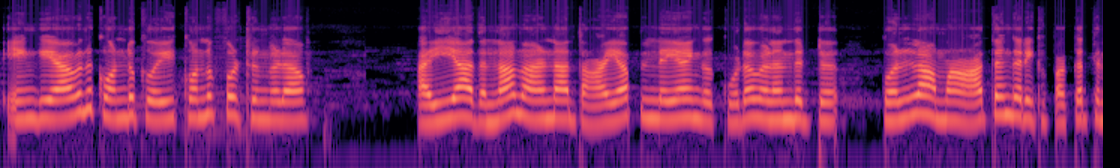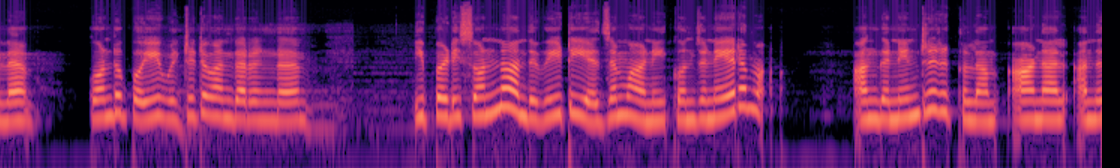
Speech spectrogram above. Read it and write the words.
எங்கேயாவது கொண்டு போய் கொண்டு போட்டுருங்களா ஐயா அதெல்லாம் வேணாம். தாயா பிள்ளையா எங்க கூட வளர்ந்துட்டு கொல்லாமா ஆத்தங்கரைக்கு பக்கத்துல கொண்டு போய் விட்டுட்டு வந்துடுங்க இப்படி சொன்ன அந்த வீட்டு எஜமானி கொஞ்ச நேரம் அங்கு நின்றிருக்கலாம். ஆனால் அந்த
